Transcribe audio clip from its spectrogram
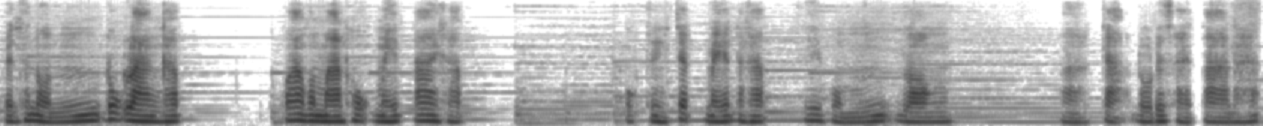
เป็นถนนลูกรังครับ กว้างประมาณ 6 เมตรได้ครับ 6ถึง7เมตรนะครับ ที่ผมลองอกะดูด้วยสายตานะฮะ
